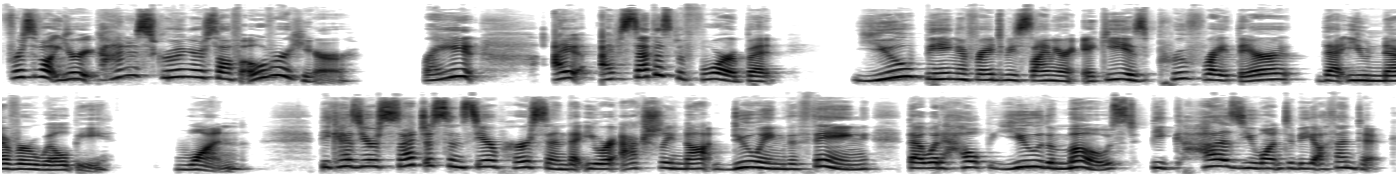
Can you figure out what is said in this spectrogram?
first of all, you're kind of screwing yourself over here, right? I, I've said this before, but you being afraid to be slimy or icky is proof right there that you never will be. One, because you're such a sincere person that you are actually not doing the thing that would help you the most because you want to be authentic.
